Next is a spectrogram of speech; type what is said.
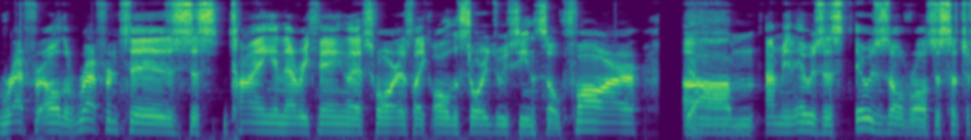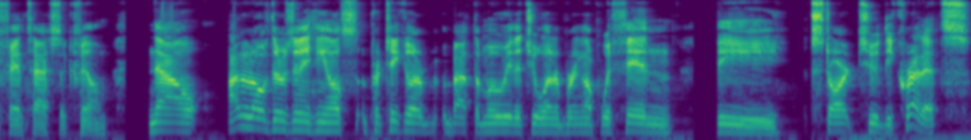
refer all the references, just tying in everything as far as like all the stories we've seen so far. Yeah. Um, I mean, it was just it was just overall just such a fantastic film. Now, I don't know if there was anything else particular about the movie that you want to bring up within the start to the credits,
